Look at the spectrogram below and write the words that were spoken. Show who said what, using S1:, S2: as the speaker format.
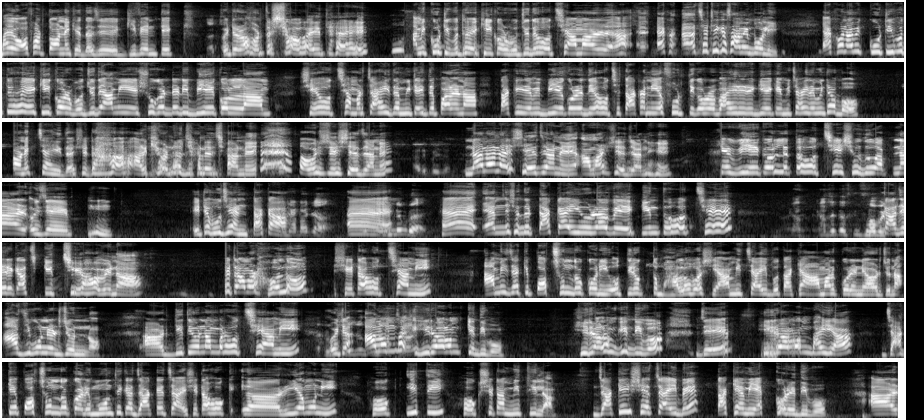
S1: ভাই অফার তো অনেকে দেয় যে গিভ এন্ড টেক ওইটার অফার তো সবাই দেয়। আমি কোটিপতি হয়ে কি করব? যদি হচ্ছে আমার আচ্ছা ঠিক আছে আমি বলি। এখন আমি কোটিপতি হয়ে কি করব? যদি আমি সুগার ড্যাডি বিয়ে করলাম সে হচ্ছে আমার চাহিদা মিটাইতে পারে না তাকে আমি বিয়ে করে দিয়ে হচ্ছে টাকা নিয়ে ফুর্তি করব বাইরে গিয়ে কি আমি চাহিদা মিটাবো? অনেক চাহিদা সেটা আর কেউ না জানে জানে। অবশ্যই সে জানে। না না না সে জানে আমার সে জানে। কে বিয়ে করলে তো হচ্ছে শুধু আপনার ওই যে এটা বুঝেন টাকা। হ্যাঁ। হ্যাঁ এমনি শুধু টাকাই উড়াবে কিন্তু হচ্ছে
S2: কাজের কাজ
S1: কিচ্ছু হবে না। সেটা আমার হলো সেটা হচ্ছে আমি আমি যাকে পছন্দ করি অতিরিক্ত ভালোবাসি আমি চাইব তাকে আমার করে নেওয়ার জন্য আজীবনের জন্য। আর দ্বিতীয় নাম্বার হচ্ছে আমি ওইটা আলম ভাই হিরো আলমকে দিব। হিরো আলমকে দিব যে হিরো আলম ভাইয়া যাকে পছন্দ করে মন থেকে যাকে চায় সেটা হোক রিয়ামণি হোক ইতি হোক সেটা মিথিলা। যাকেই সে চাইবে, তাকে আমি এক করে দিব। আর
